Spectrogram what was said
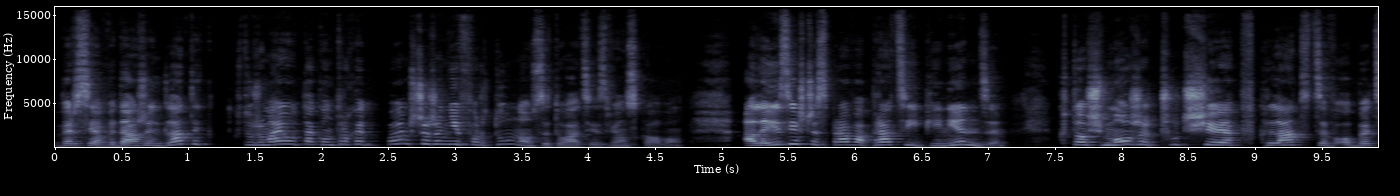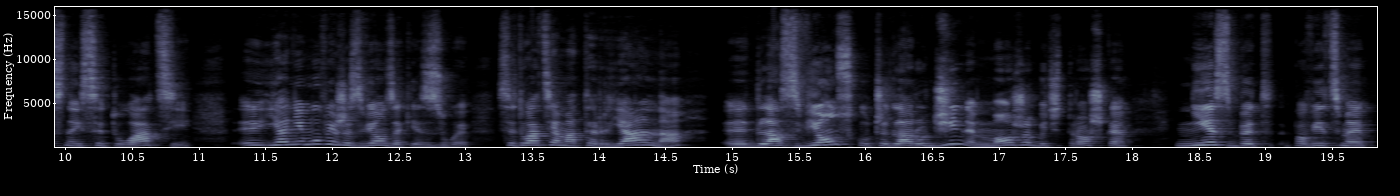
wersja wydarzeń dla tych, którzy mają taką trochę, powiem szczerze, niefortunną sytuację związkową. Ale jest jeszcze sprawa pracy i pieniędzy. Ktoś może czuć się jak w klatce w obecnej sytuacji. Y, Ja nie mówię, że związek jest zły. Sytuacja materialna y, dla związku czy dla rodziny może być troszkę niezbyt, powiedzmy,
